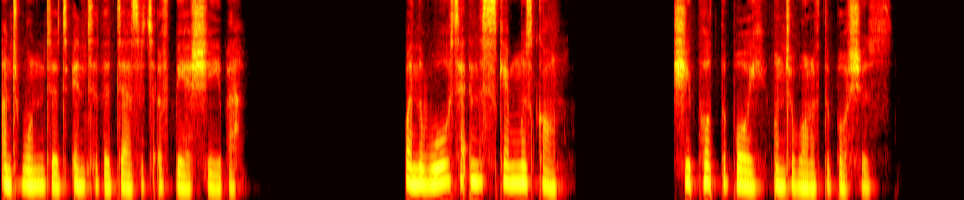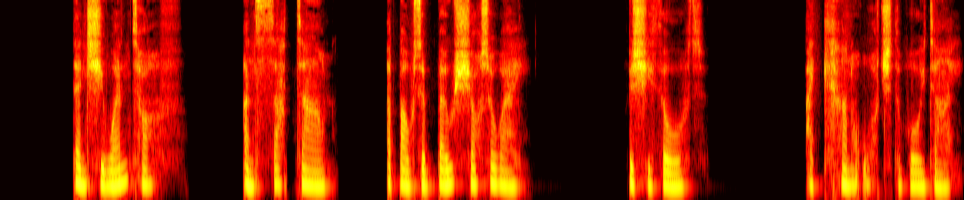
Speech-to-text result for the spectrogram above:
and wandered into the desert of Beersheba. When the water in the skin was gone, she put the boy under one of the bushes. Then she went off and sat down about a bow shot away, for she thought, I cannot watch the boy die.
